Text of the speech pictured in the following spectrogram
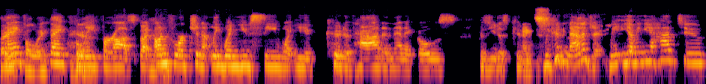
thank- thankfully thankfully for us but Yeah. unfortunately when you see what you could have had and then it goes because you just couldn't Thanks. we couldn't manage it we i mean you had to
